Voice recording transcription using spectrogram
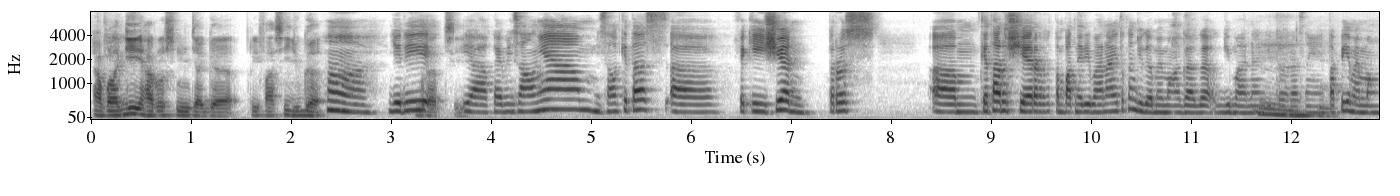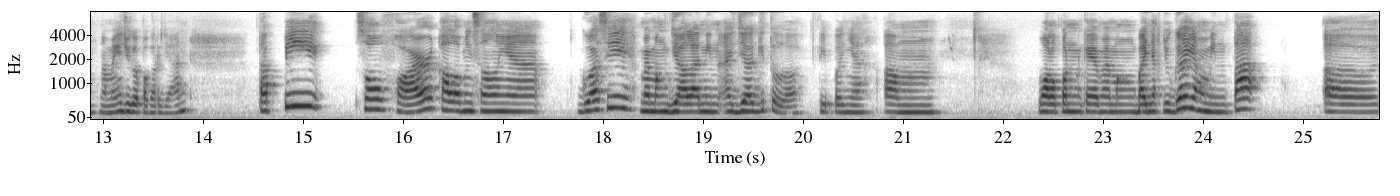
apalagi harus menjaga privasi juga Hah, jadi ya kayak misalnya, misal kita uh, vacation, terus um, kita harus share tempatnya di mana itu kan juga memang agak-agak gimana gitu Hmm, rasanya. hmm. Tapi ya memang namanya juga pekerjaan. Tapi so far kalau misalnya gua sih memang jalanin aja gitu loh tipenya. Um, walaupun kayak memang banyak juga yang minta uh,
